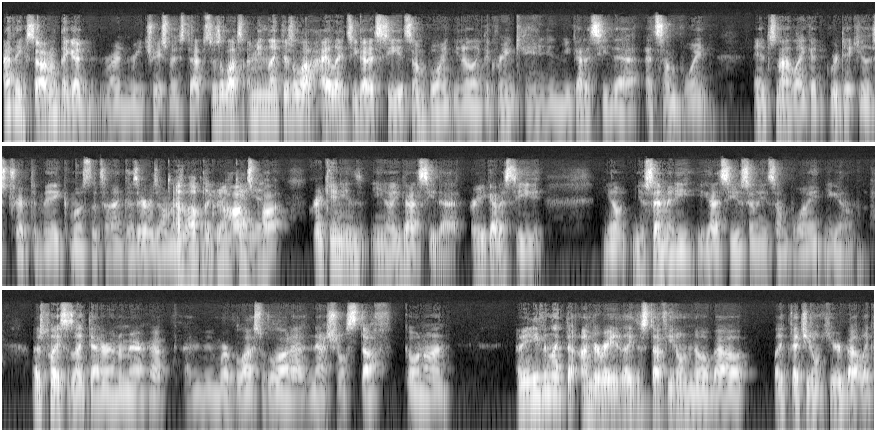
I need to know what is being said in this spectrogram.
I think so. I don't think I'd run and retrace my steps. There's a lot. I mean, like, there's a lot of highlights you got to see at some point. You know, like the Grand Canyon. You got to see that at some point. And it's not like a ridiculous trip to make most of the time because Arizona. I love the Grand Canyon. Spot. Grand Canyon's. You know, you got to see that, or you got to see, you know, Yosemite. You got to see Yosemite at some point. You know, there's places like that around America. I mean, we're blessed with a lot of national stuff going on. I mean, even like the underrated, like the stuff you don't know about, like that you don't hear about. Like,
